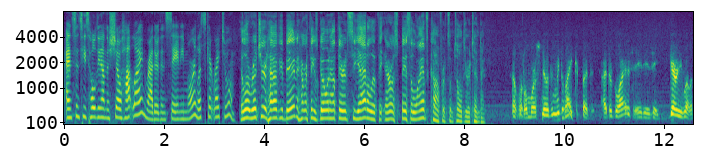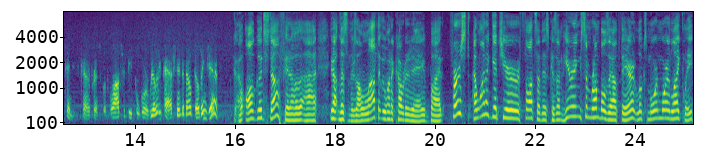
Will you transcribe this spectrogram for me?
And since he's holding on the show hotline, rather than say any more, let's get right to him. Hello, Richard. How have you been? How are things going out there in Seattle at the Aerospace Alliance conference I'm told you're attending? A little more snow than we'd like, but otherwise, it is a very well attended conference with lots of people who are really passionate about building jets. All good stuff. You know, uh, you know. Listen, there's a lot that we want to cover today, but first, I want to get your thoughts on this because I'm hearing some rumbles out there. It looks more and more likely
